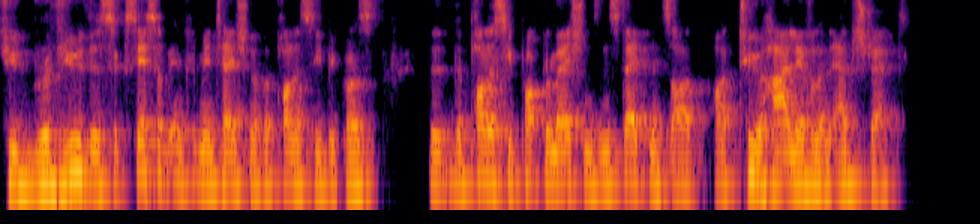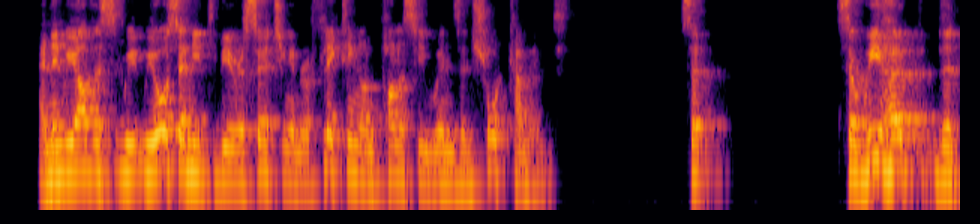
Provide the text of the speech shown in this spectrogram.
to review the success of implementation of the policy because the, the policy proclamations and statements are, are too high level and abstract. And then we obviously we, we also need to be researching and reflecting on policy wins and shortcomings. So, so we hope that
